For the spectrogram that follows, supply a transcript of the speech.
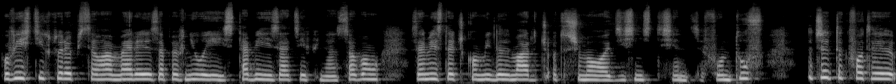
Powieści, które pisała Mary, zapewniły jej stabilizację finansową. Za miasteczko Middlemarch otrzymała 10 tysięcy funtów. Znaczy te kwoty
